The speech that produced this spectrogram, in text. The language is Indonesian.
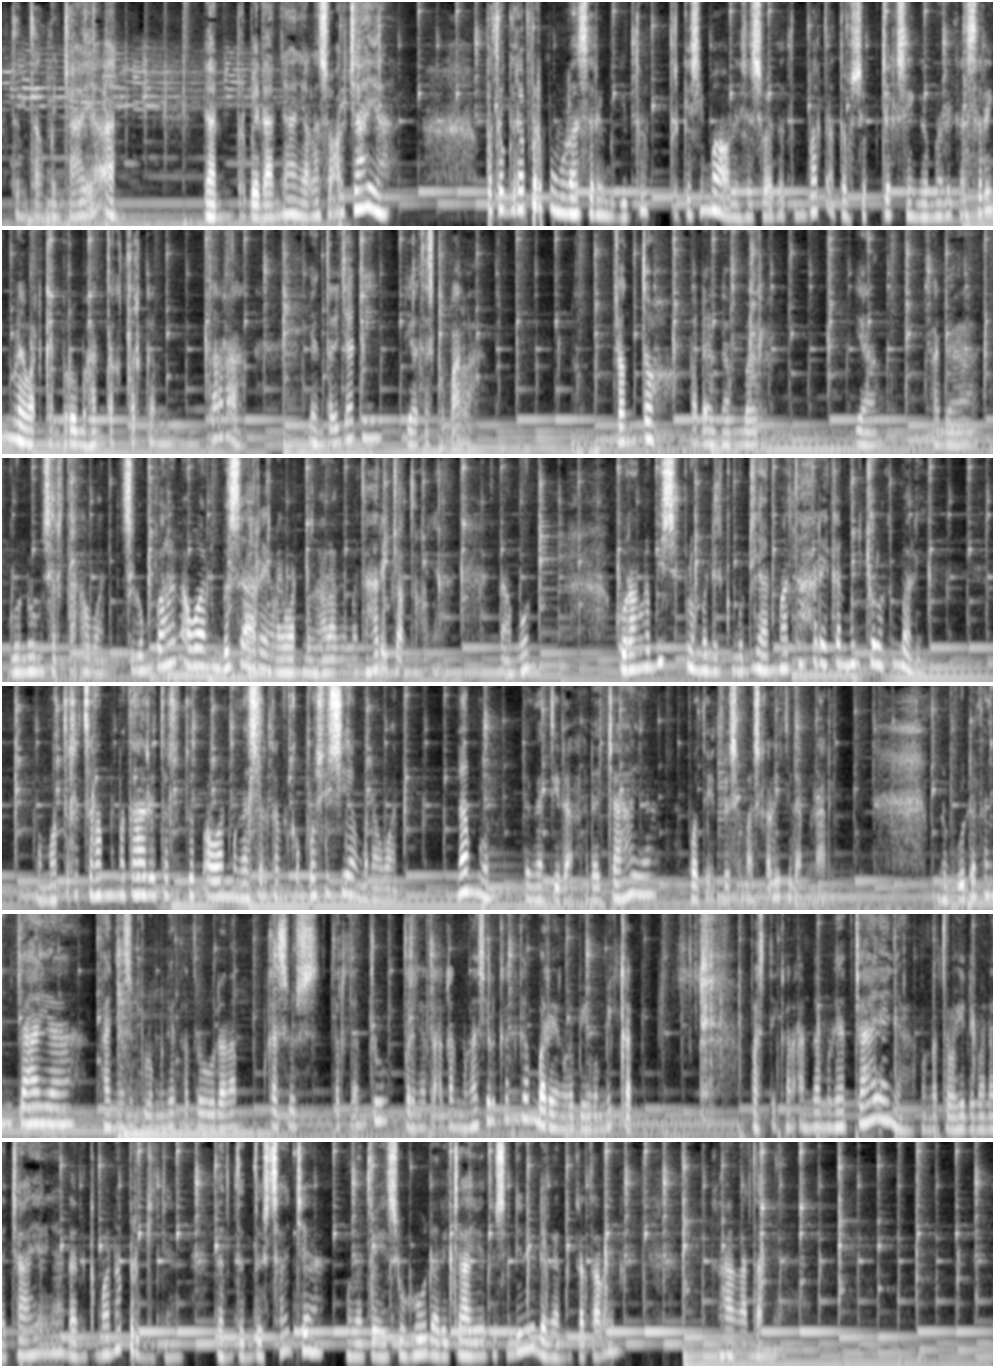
tentang pencahayaan dan perbedaannya hanyalah soal cahaya. Fotografer pemula sering begitu terkesima oleh sesuatu tempat atau subjek sehingga mereka sering melewatkan perubahan tak terkentara yang terjadi di atas kepala. Contoh pada gambar yang ada gunung serta awan, segumpalan awan besar yang lewat menghalangi matahari contohnya. Namun, kurang lebih 10 menit kemudian matahari akan muncul kembali. Memotret selama matahari tertutup awan menghasilkan komposisi yang menawan namun, dengan tidak ada cahaya, foto itu sama sekali tidak menarik. Menunggu datangnya cahaya hanya 10 menit atau dalam kasus tertentu ternyata akan menghasilkan gambar yang lebih memikat. Pastikan Anda melihat cahayanya, mengetahui di mana cahayanya dan ke mana perginya, dan tentu saja mengetahui suhu dari cahaya itu sendiri dengan kata lain kehangatannya.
